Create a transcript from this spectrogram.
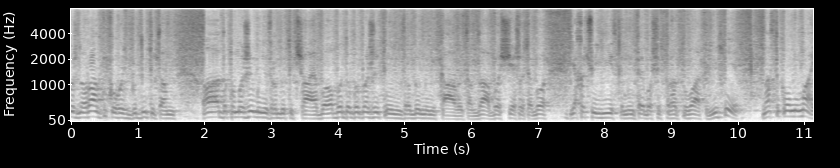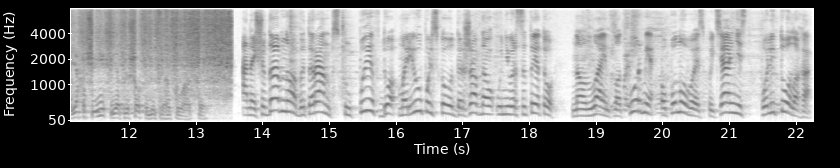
кожного ранку когось будити там, а допоможи мені зробити чай, або, або допоможи ти зроби мені кави, там, да, або ще щось, або я хочу їсти, мені треба щось приготувати. Ні, у нас такого немає. Я хочу їсти, я прийшов тобі приготував. А нещодавно ветеран вступив до Маріупольського державного університету. На онлайн-платформі опановує спеціальність політолога.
